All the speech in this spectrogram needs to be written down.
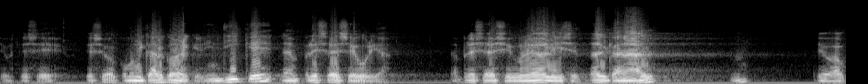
usted, se, se va a comunicar con el que le indique la empresa de seguridad. La empresa de seguridad le dice tal canal, le va a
